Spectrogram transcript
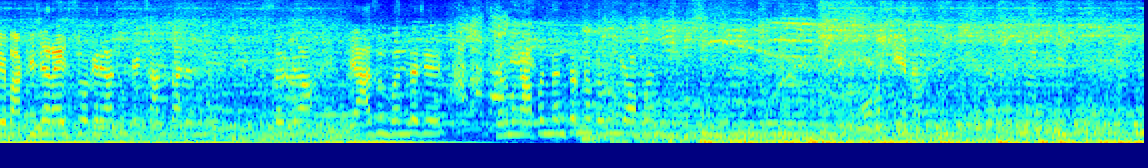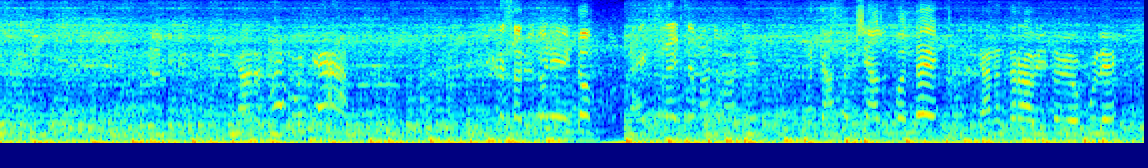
अजून बाकीच्या राईड्स वगैरे अजून काही चालू झालेलं नाही. सर्व हे अजून बंदच आहे. तर मग आपण नंतर न करून घेऊ आपण. यार, ए, मोठ्या! इकडे सर्वीकडे एकदम राईट राईट्स आहे माझ्या मागे पण जास्त विषय अजून बंद आहे त्यानंतर हा इथं वेळपूल आहे.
